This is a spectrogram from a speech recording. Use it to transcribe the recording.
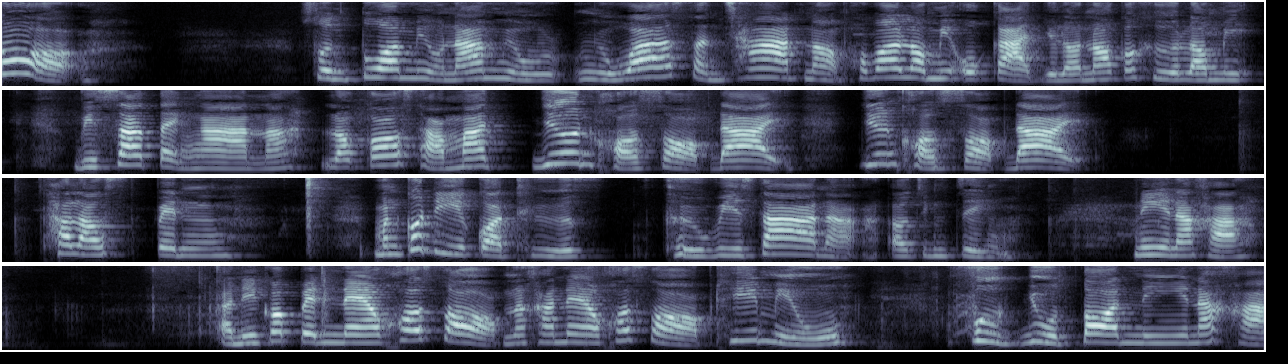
ก็ ส่วนตัวหมิวนะหมิวหมิวว่าสัญชาติเนาะเพราะว่าเรามีโอกาสอยู่แล้วเนาะก็คือเรามีวีซ่าแต่งงานนะแล้วก็สามารถยื่นขอสอบได้ ยื่นขอสอบได้ ถ้าเราเป็น มันก็ดีกว่าถือถือวีซ่าน่ะ เอาจริง ๆ นี่นะคะ อันนี้ก็เป็นแนวข้อสอบนะคะ แนวข้อสอบที่หมิวฝึกอยู่ตอนนี้นะคะ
